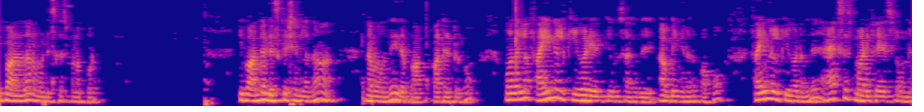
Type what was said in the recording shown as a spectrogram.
இப்போ அதுதான் நம்ம டிஸ்கஸ் பண்ண போகிறோம் இப்போ அந்த டிஸ்கஷனில் தான் நம்ம வந்து இதை பா பார்த்துக்கிட்டு இருக்கோம். முதல்ல ஃபைனல் கீவேர்டு எதுக்கு யூஸ் ஆகுது அப்படிங்கிறத பார்ப்போம். ஃபைனல் கீவேர்டு வந்து ஆக்சஸ் மாடிஃபையர்ஸில் ஒன்று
